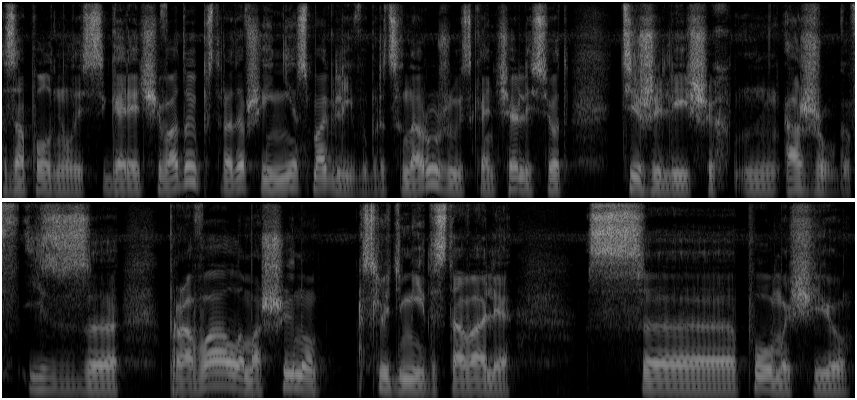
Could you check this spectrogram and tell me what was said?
заполнилась горячей водой. Пострадавшие не смогли выбраться наружу и скончались от тяжелейших ожогов. Из провала машину с людьми доставали с э, помощью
